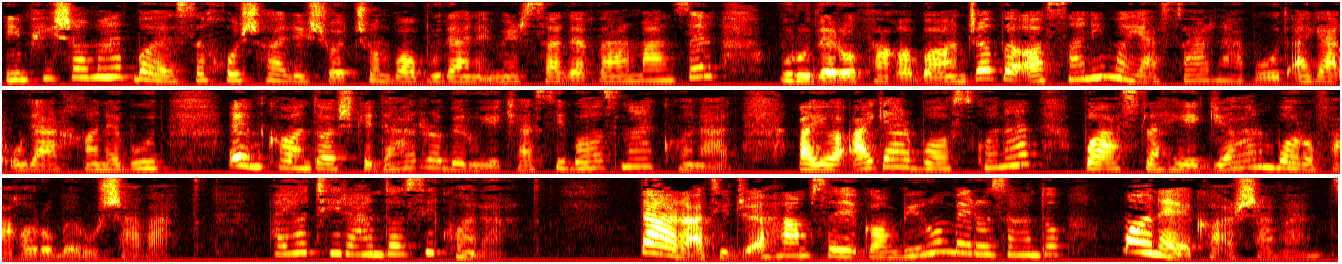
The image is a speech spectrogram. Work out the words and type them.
این پیش آمد باعث خوشحالی شد چون با بودن میر صادق در منزل ورود رفقا به آنجا به آسانی میسر نبود. اگر او در خانه بود امکان داشت که در را به روی کسی باز نکند و یا اگر باز کند با اسلحه گرم با رفقا روبرو شود و یا تیراندازی کند. در نتیجه همسایگان بیرون بروزند و مانع کار شوند.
